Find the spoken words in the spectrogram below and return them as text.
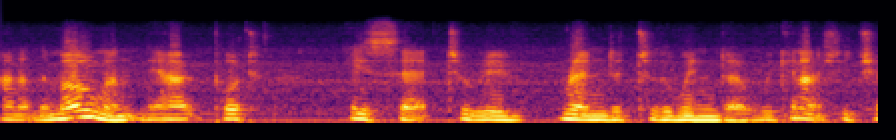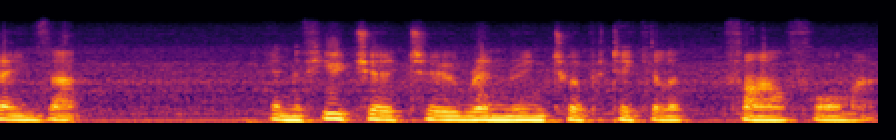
and at the moment the output is set to render to the window. We can actually change that in the future to rendering to a particular file format.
